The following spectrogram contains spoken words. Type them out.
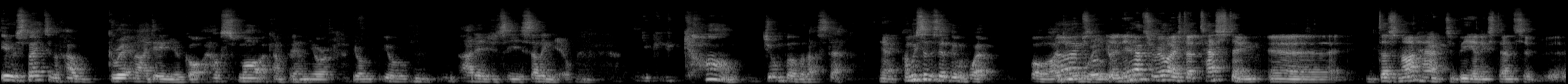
irrespective of how great an idea you've got, how smart a campaign your your your Mm. ad agency is selling you. Mm. You, you can't jump over that step. Yeah. And we said the same thing with web. Well, I No, absolutely. And you have to realize that testing uh, does not have to be an extensive uh,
